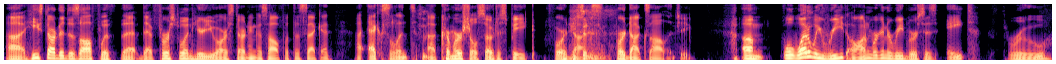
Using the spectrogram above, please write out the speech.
uh, he started us off with that that first one. Here you are starting us off with the second. Uh, excellent uh, commercial, so to speak, for dox- for doxology. Um, well, why don't we read on? We're going to read verses eight through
